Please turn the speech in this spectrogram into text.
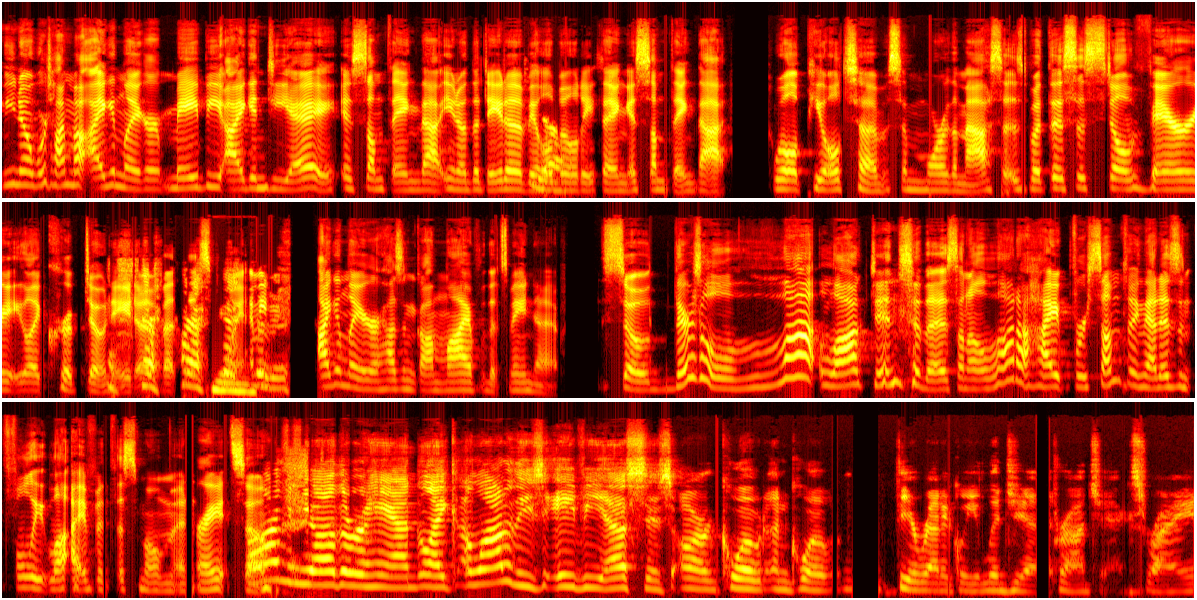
You know, we're talking about eigenlayer. Maybe EigenDA is something that, you know, the data availability yeah. thing is something that will appeal to some more of the masses, but this is still very like crypto native at this point. Mm-hmm. I mean, Eigenlayer hasn't gone live with its mainnet. So there's a lot locked into this and a lot of hype for something that isn't fully live at this moment, right? So on the other hand, like a lot of these AVSs are quote unquote theoretically legit projects, right?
